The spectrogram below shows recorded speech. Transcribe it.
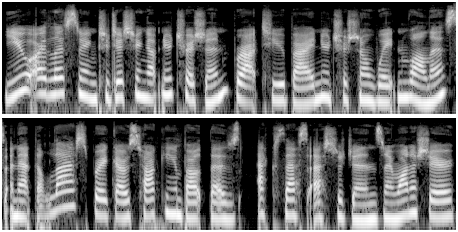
You are listening to Dishing Up Nutrition, brought to you by Nutritional Weight and Wellness. And at the last break, I was talking about those excess estrogens, and I want to share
